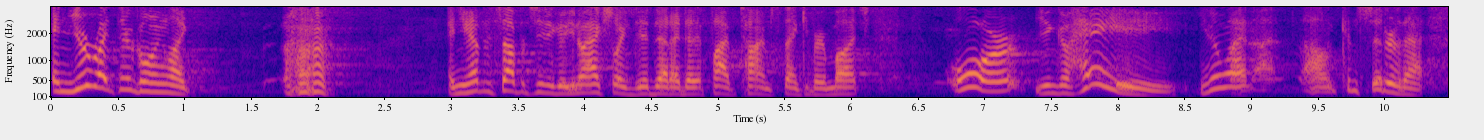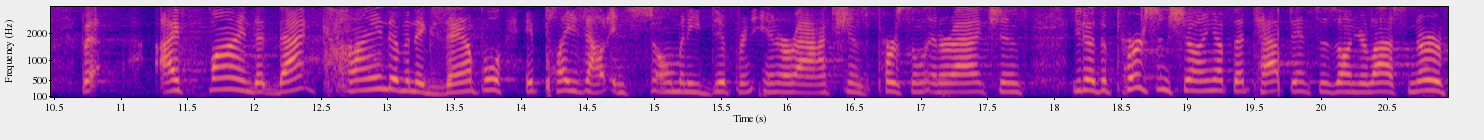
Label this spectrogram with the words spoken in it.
and you're right there going like, and you have this opportunity to go, you know, actually I did that. I did it five times. Thank you very much. Or you can go, hey, you know what? I, will consider that. But I find that that kind of an example, it plays out in so many different interactions, personal interactions. You know, the person showing up that tap dances on your last nerve,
